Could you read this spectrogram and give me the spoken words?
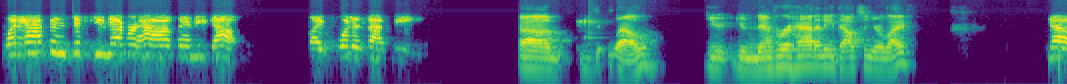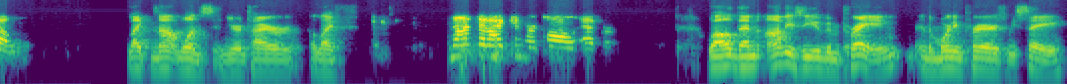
What happens if you never have any doubt? Like, what does that mean? Um, well, you you never had any doubts in your life? No. Like not once in your entire life? Not that I can recall ever. Well, then obviously you've been praying. In the morning prayers, we say,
